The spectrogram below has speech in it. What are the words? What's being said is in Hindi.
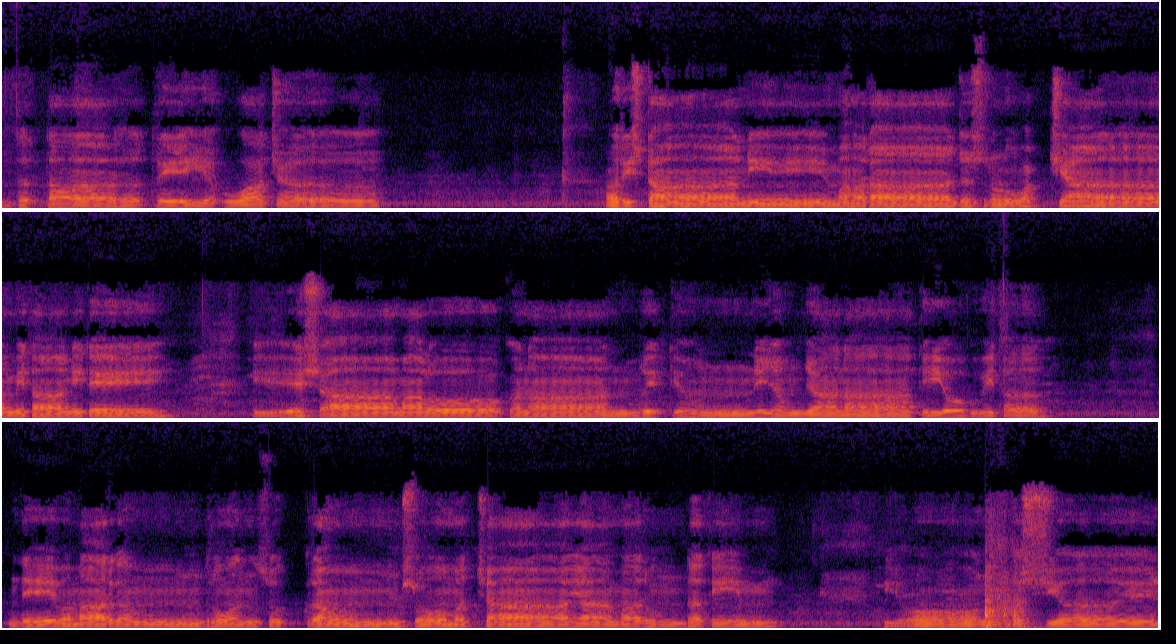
दत्तात्रेय उवाच। अरिष्टानि महाराज शृणु वक्ष्यामितानि ते। येषामालोकनान् मृत्युन्निजं जानाति योगवित्। देवमार्गं ध्रुवं शुक्रं सोमच्छायामरुन्धतीं। योऽन्तस्य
